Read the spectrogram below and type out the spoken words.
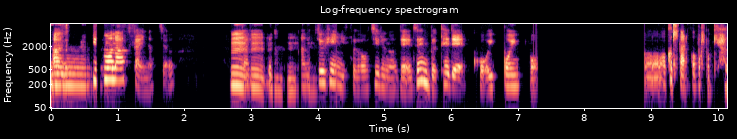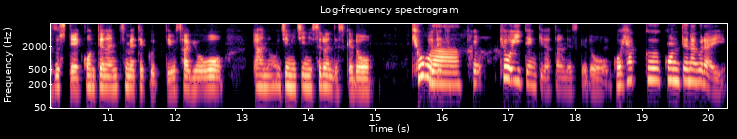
あの傷物扱いになっちゃう。うんうんうんうんあの収品率が落ちるので全部手でこう一本一本茎からポキポキ外してコンテナに詰めていくっていう作業をあの地道にするんですけど今日で今日いい天気だったんですけど500コンテナぐらい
